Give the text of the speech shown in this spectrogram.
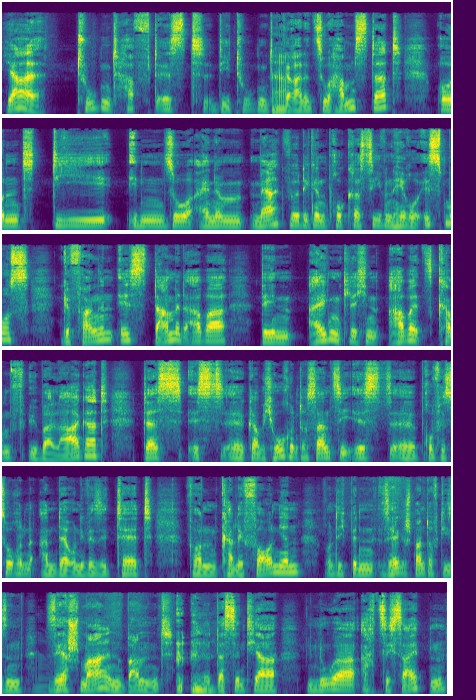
ja tugendhaft ist, die Tugend ja. geradezu hamstert und die in so einem merkwürdigen progressiven Heroismus gefangen ist, damit aber den eigentlichen Arbeitskampf überlagert. Das ist, äh, glaube ich, hochinteressant. Sie ist äh, Professorin an der Universität von Kalifornien und ich bin sehr gespannt auf diesen sehr schmalen Band. Äh, das sind ja nur 80 Seiten,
